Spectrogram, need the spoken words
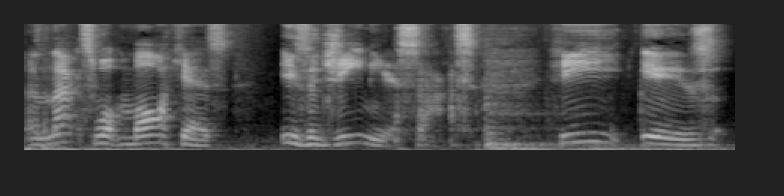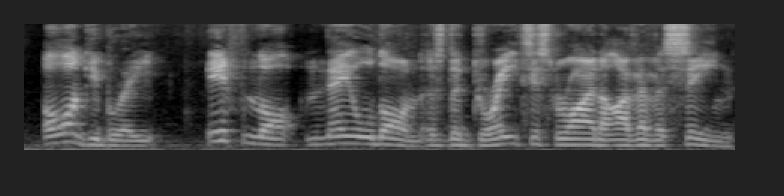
And that's what Marquez is a genius at. He is arguably, if not nailed on, as the greatest rider I've ever seen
